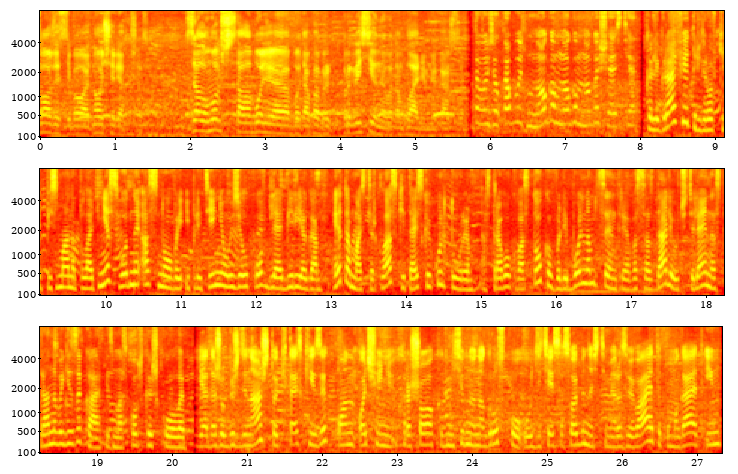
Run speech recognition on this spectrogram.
сложности бывают, но очень редко сейчас в целом общество стало более такое прогрессивное в этом плане, мне кажется. Узелка будет много-много-много счастья. Каллиграфия, тренировки письма на полотне с водной основой и плетение узелков для оберега. Это мастер-класс китайской культуры. Островок Востока в волейбольном центре воссоздали учителя иностранного языка из московской школы. Я даже убеждена, что китайский язык, он очень хорошо когнитивную нагрузку у детей с особенностями развивает и помогает им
